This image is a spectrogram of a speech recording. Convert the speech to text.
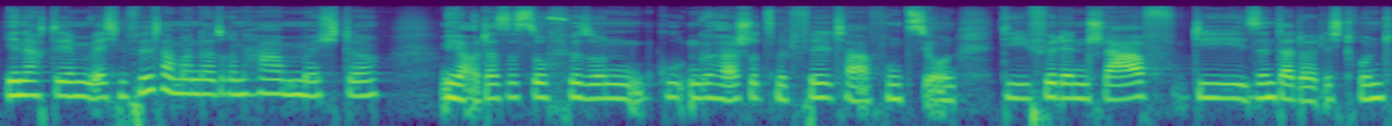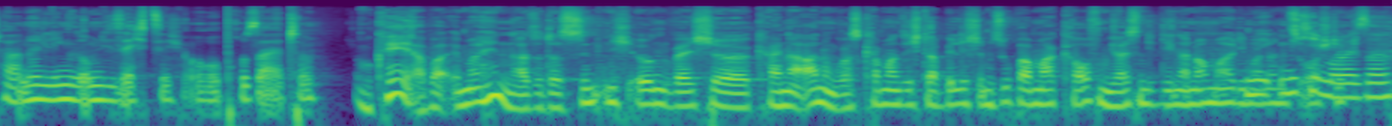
je nachdem, welchen Filter man da drin haben möchte. Ja, das ist so für so einen guten Gehörschutz mit Filterfunktion. Die für den Schlaf, die sind da deutlich drunter, ne, liegen so um die 60 Euro pro Seite. Okay, aber immerhin, also das sind nicht irgendwelche, keine Ahnung, was kann man sich da billig im Supermarkt kaufen? Wie heißen die Dinger nochmal, die man dann ins Ohr steckt? Mickey-Mäuse.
